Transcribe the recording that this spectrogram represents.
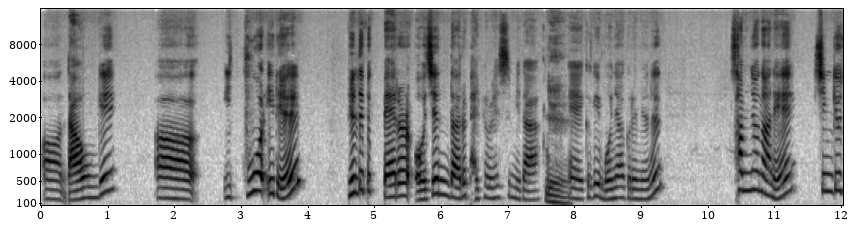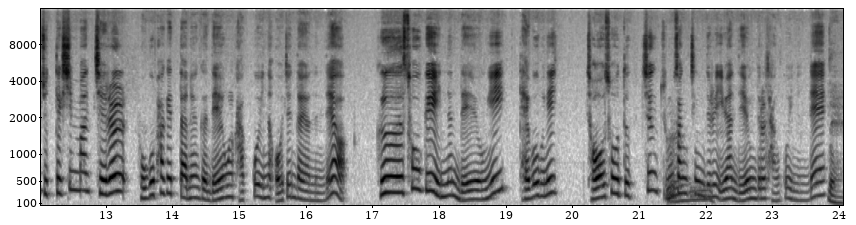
어, 나온 게 어, 이 9월 1일 Build Back Better 어젠다를 발표를 했습니다. 예. 예, 그게 뭐냐 그러면은 3년 안에 신규 주택 10만 채를 보급하겠다는 그 내용을 갖고 있는 어젠다였는데요. 그 속에 있는 내용이 대부분이 저소득층, 중상층들을 위한 내용들을 담고 있는데 네.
